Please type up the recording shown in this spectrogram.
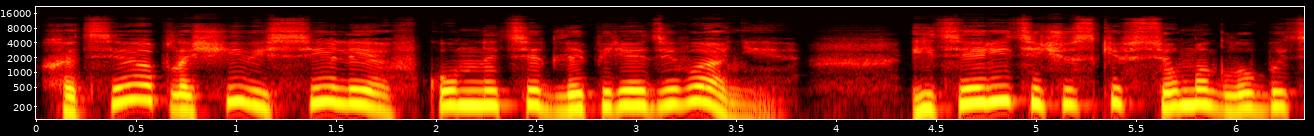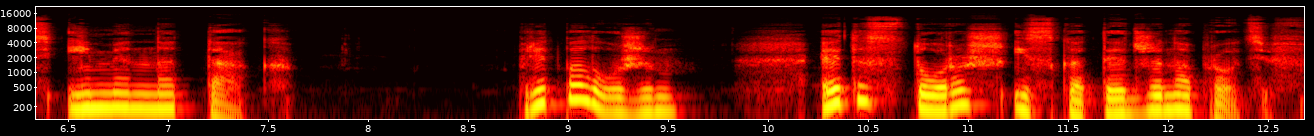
Хотя плащи висели в комнате для переодевания, и теоретически все могло быть именно так. Предположим, это сторож из коттеджа напротив.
